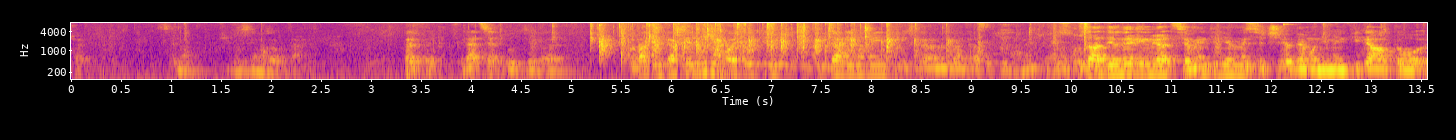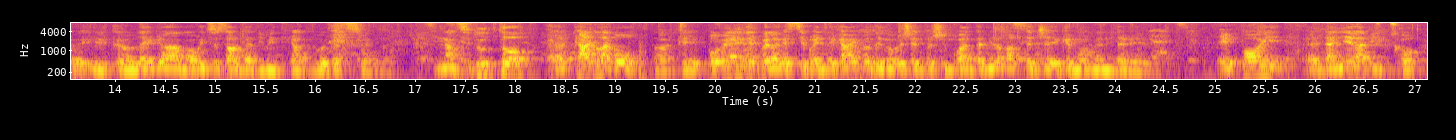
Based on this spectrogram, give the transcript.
Cioè, se no ci possiamo salutare. Perfetto, grazie a tutti. Allora trovate in cartellina poi tutti i, vari momenti che ci saranno durante la settimana. Eh? Scusate, io nei ringraziamenti di MSC abbiamo dimenticato, eh, il collega Maurizio Salve ha dimenticato due persone. Innanzitutto eh, Carla Gotta, che poverina è quella che si prende carico dei 950.000 passeggeri che movimenteremo. E poi eh, Daniela Picco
